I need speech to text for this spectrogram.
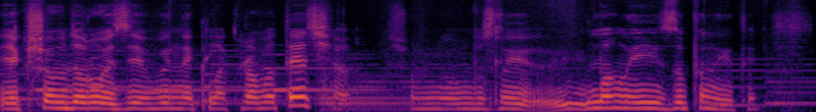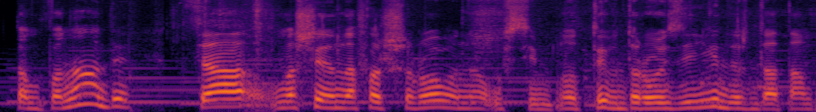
якщо в дорозі виникла кровотеча, щоб ми могли, її зупинити. Тампонади. Ця машина нафарширована усім. Ну, ти в дорозі їдеш, да, там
